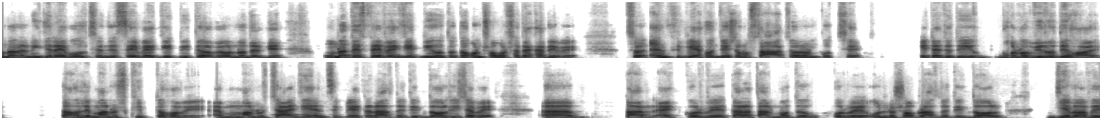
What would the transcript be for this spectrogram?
ওনারা নিজেরাই বলছেন যে সেফ এক্সিট নিতে হবে অন্যদেরকে। ওনাদের সেফ এক্সিট নিয়েও তো তখন সমস্যা দেখা দেবে। সো এনসিপি এখন যে সমস্ত আচরণ করছে, এটা যদি গণবিরোধী হয় তাহলে মানুষ ক্ষিপ্ত হবে। মানুষ চায় যে এনসিপি একটা রাজনৈতিক দল হিসাবে তার অ্যাক্ট করবে তারা তার মতো করবে। অন্য সব রাজনৈতিক দল যেভাবে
